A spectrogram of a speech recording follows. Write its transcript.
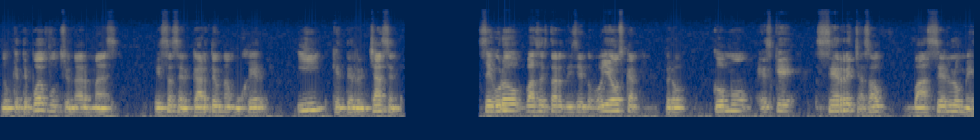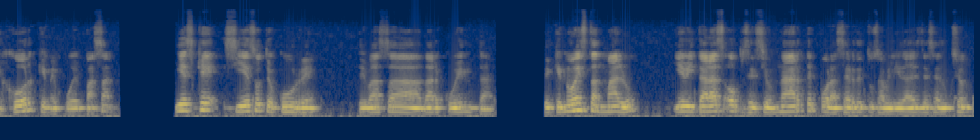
lo que te puede funcionar más, es acercarte a una mujer y que te rechacen. Seguro vas a estar diciendo, oye Oscar, pero ¿cómo es que ser rechazado va a ser lo mejor que me puede pasar? Y es que si eso te ocurre, te vas a dar cuenta de que no es tan malo y evitarás obsesionarte por hacer de tus habilidades de seducción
